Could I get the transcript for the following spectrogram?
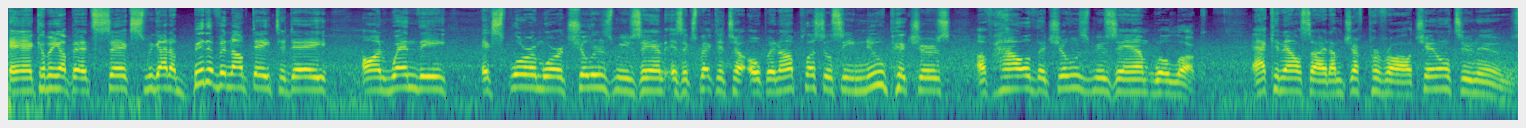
And coming up at 6, we got a bit of an update today on when the Explore & More Children's Museum is expected to open up. Plus, you'll see new pictures of how the Children's Museum will look. At Canalside, I'm Jeff Preval, Channel 2 News.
